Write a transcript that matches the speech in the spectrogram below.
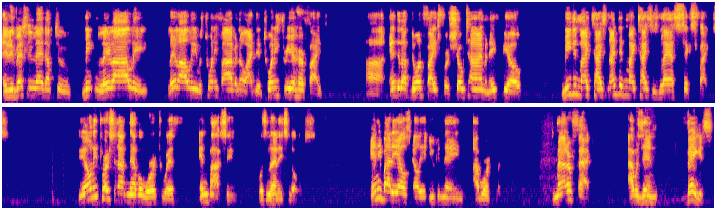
it eventually led up to meeting Laila Ali. Laila Ali was 25 and 0. I did 23 of her fights. Uh, ended up doing fights for Showtime and HBO. Meeting Mike Tyson. I did Mike Tyson's last six fights. The only person I've never worked with in boxing was Lennox Lewis. Anybody else, Elliot, you can name, I worked with. As a matter of fact, I was in Vegas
